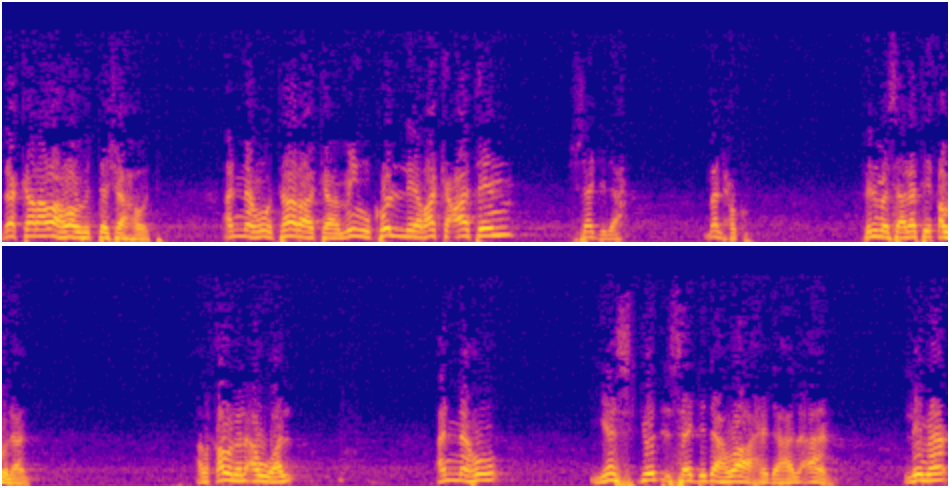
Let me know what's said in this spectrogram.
ذكر وهو في التشهد. أنه ترك من كل ركعة سجدة. ما الحكم؟ في المسألة قولان. القول الأول أنه يسجد سجدة واحدة الآن. لما؟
